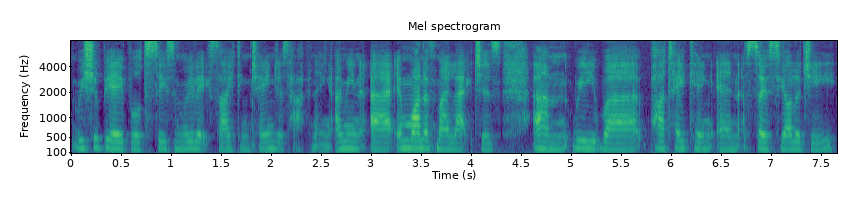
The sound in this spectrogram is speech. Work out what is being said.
we should be able to see some really exciting changes happening. I mean, uh, in one of my lectures, um, we were partaking in a sociology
